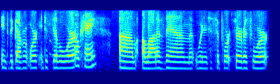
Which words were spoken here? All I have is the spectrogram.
into the government work, into civil work. Okay. Um, a lot of them went into support service work.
